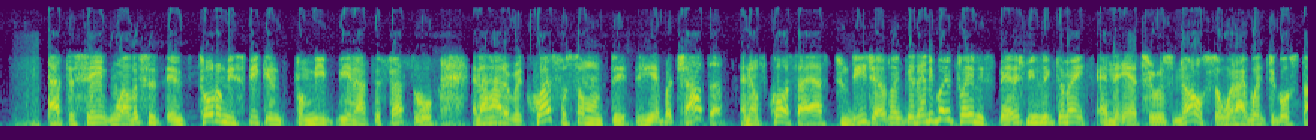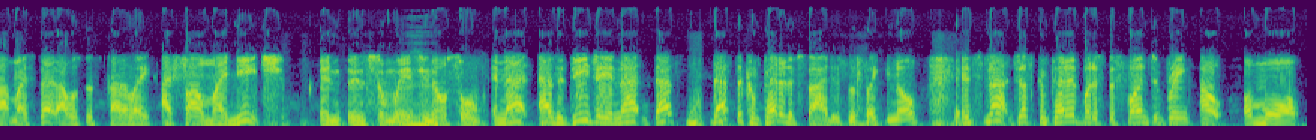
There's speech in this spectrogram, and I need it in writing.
at the same well this is it's totally speaking from me being at the festival and I had a request for someone to hear bachata and of course I asked two DJs I was like did anybody play any Spanish music tonight and the answer was no so when I went to go start my set I was just kind of like I found my niche in in some ways, mm-hmm. you know. So and that as a DJ, and that that's that's the competitive side. It's just like you know, it's not just competitive, but it's the fun to bring out a more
